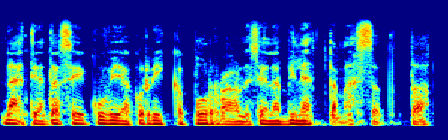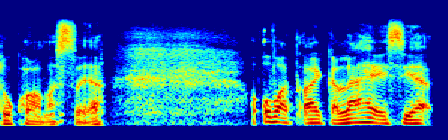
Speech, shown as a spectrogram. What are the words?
nähtiin tässä kuvia, kun Riikka Purra oli siellä bilettämässä tota, Tukholmassa ja ovat aika läheisiä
